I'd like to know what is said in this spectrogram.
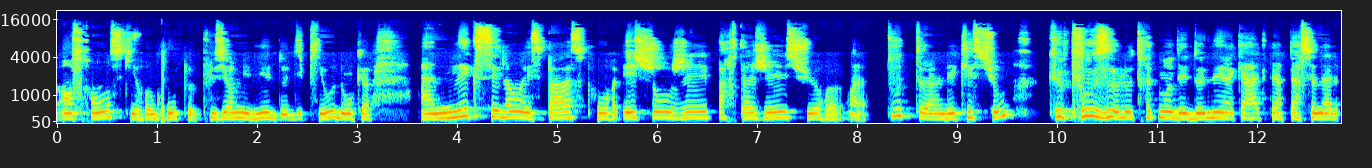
en France qui regroupe plusieurs milliers de DPO. Donc un excellent espace pour échanger, partager sur euh, voilà, toutes les questions que pose le traitement des données à caractère personnel,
